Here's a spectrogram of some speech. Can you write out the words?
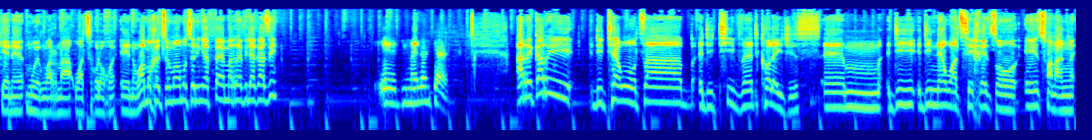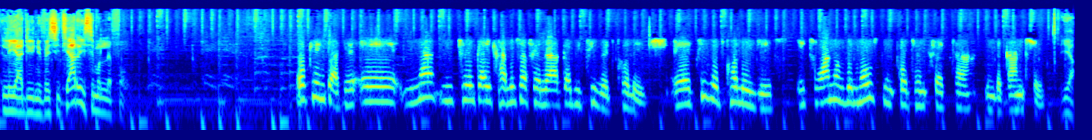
Ke ene moeng wa rona wa tshokologo eno. Wa mogetswe mo motsweding fm revile kazi e a re ka re ditheo tsa di-tvet colleges um di, di newa tshegetso e tshwanang le ya di-university. A re isimolole foo. Okay ntate. Um nna ntho e ka itlhalosa fela ka di-tvet college. Um tvet colleges it's one of the most important sector in the country yeah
